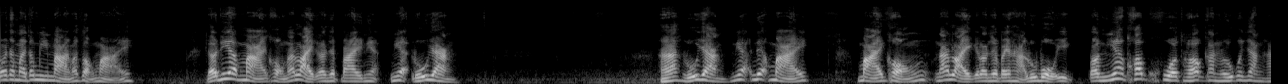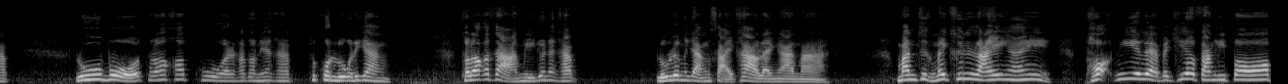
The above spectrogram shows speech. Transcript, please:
ว่าทำไมต้องมีหมายมาสองหมาย แล้วเนี่ยหมายของน้าไหลกำลังจะไปเนี่ย เนี่ยรู้ยังฮะ รู้ยังเนี่ยเนี่ยหมายหมายของน้าไหลกำลังจะไปหารูโบอีก ตอนเนี้ยครอบครัวทะเลาะกันรู้กันยังครับรูโบทะเลาะครอบครัวนะครับ ตอนเนี้ยครับ ทุกคนรู้กันหรือยังทะเลาะกับสามีด้วยนะครับ รู้เรื่องกันยังสายข่าวรายงานมา มันถึงไม่ขึ้นไลฟ์ไง เพราะนี่แหละไปเชื่อฟังอีปอบ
